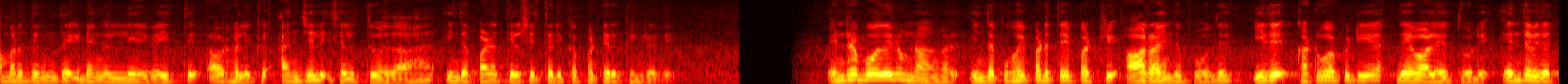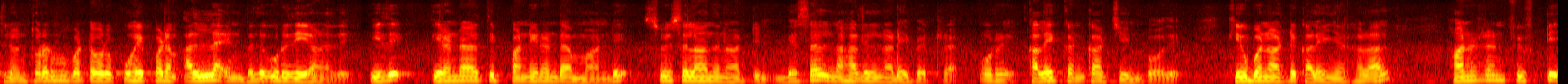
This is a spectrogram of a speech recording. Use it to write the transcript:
அமர்ந்திருந்த இடங்களிலே வைத்து அவர்களுக்கு அஞ்சலி செலுத்துவதாக இந்த படத்தில் சித்தரிக்கப்பட்டிருக்கின்றது. என்றபோதிலும் நாங்கள் இந்த புகைப்படத்தை பற்றி ஆராய்ந்த போது இது கட்டுவாப்பிட்டிய தேவாலயத்தோடு எந்த விதத்திலும் தொடர்புபட்ட ஒரு புகைப்படம் அல்ல என்பது உறுதியானது. இது இரண்டாயிரத்தி பன்னிரெண்டாம் ஆண்டு சுவிட்சர்லாந்து நாட்டின் பெசல் நகரில் நடைபெற்ற ஒரு கலை கண்காட்சியின் போது கியூப நாட்டு கலைஞர்களால் hundred and fifty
